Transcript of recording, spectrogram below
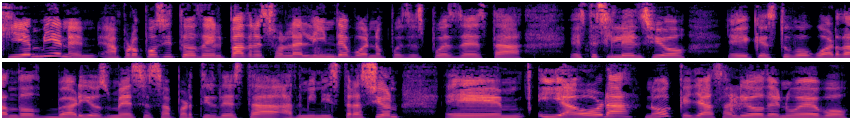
quién vienen? A propósito del padre Solalinde, bueno, pues después de esta este silencio eh, que estuvo guardando varios meses a partir de esta administración, eh, y ahora, ¿no? Que ya salió de nuevo,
